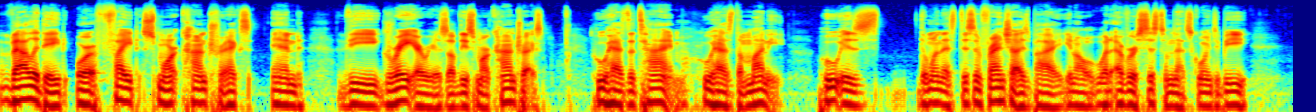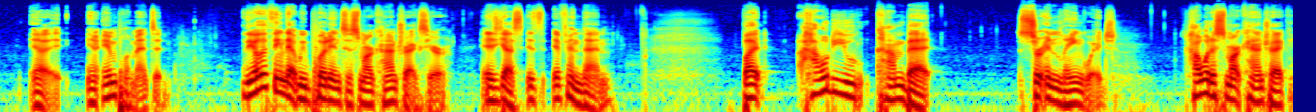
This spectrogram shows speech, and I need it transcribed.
validate or fight smart contracts and the gray areas of these smart contracts. Who has the time? Who has the money? Who is the one that's disenfranchised by you know whatever system that's going to be uh, implemented? The other thing that we put into smart contracts here is yes, it's if and then. But how do you combat certain language? How would a smart contract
